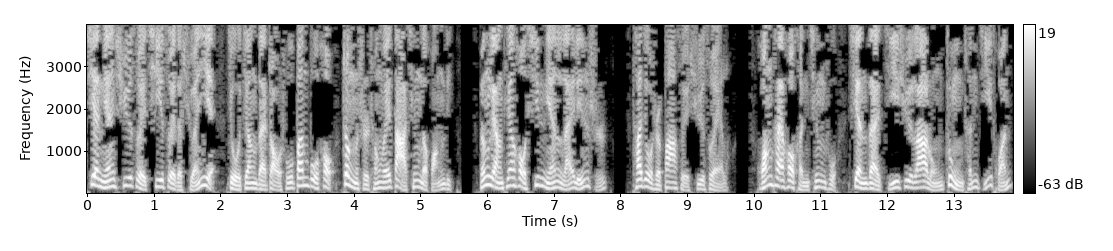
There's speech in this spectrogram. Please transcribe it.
现年虚岁七岁的玄烨就将在诏书颁布后正式成为大清的皇帝。等两天后新年来临时，他就是八岁虚岁了。皇太后很清楚，现在急需拉拢重臣集团，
